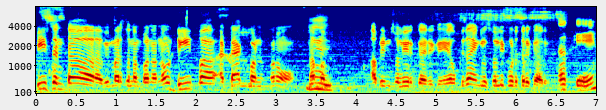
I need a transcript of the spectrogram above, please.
டீசெண்டா விமர்சனம் பண்ணணும் டீப்பா அட்டாக் பண்ணணும் நம்ம அப்படின்னு சொல்லியிருக்காரு. அப்படிதான் எங்களுக்கு சொல்லி கொடுத்திருக்காரு. ஓகே.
